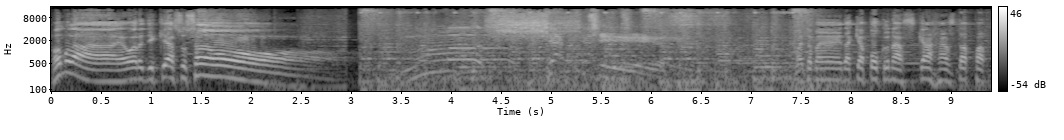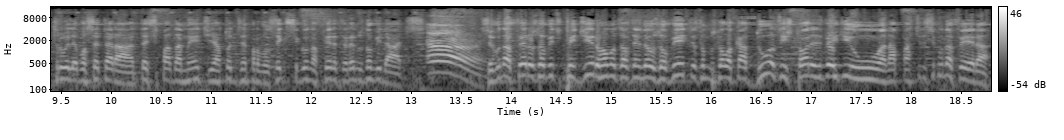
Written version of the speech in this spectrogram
Vamos lá, é hora de que, Assunção? Muito bem, daqui a pouco nas garras da patrulha você terá antecipadamente, já tô dizendo pra você que segunda-feira teremos novidades. Segunda-feira os ouvintes pediram, vamos atender os ouvintes, vamos colocar duas histórias em vez de uma, na partir de segunda-feira.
